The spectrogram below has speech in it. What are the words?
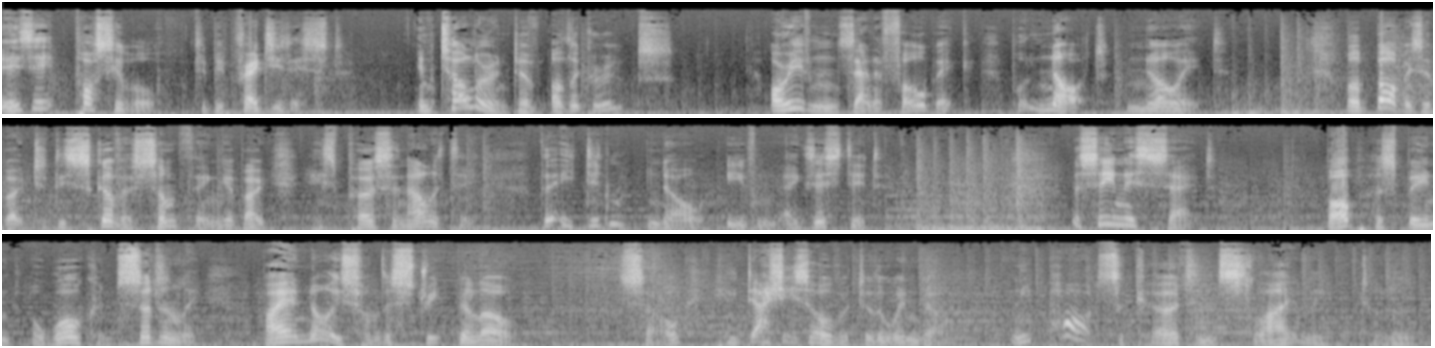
Is it possible to be prejudiced, intolerant of other groups, or even xenophobic, but not know it? Well, Bob is about to discover something about his personality that he didn't know even existed. The scene is set. Bob has been awoken suddenly by a noise from the street below. So he dashes over to the window and he parts the curtain slightly to look.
